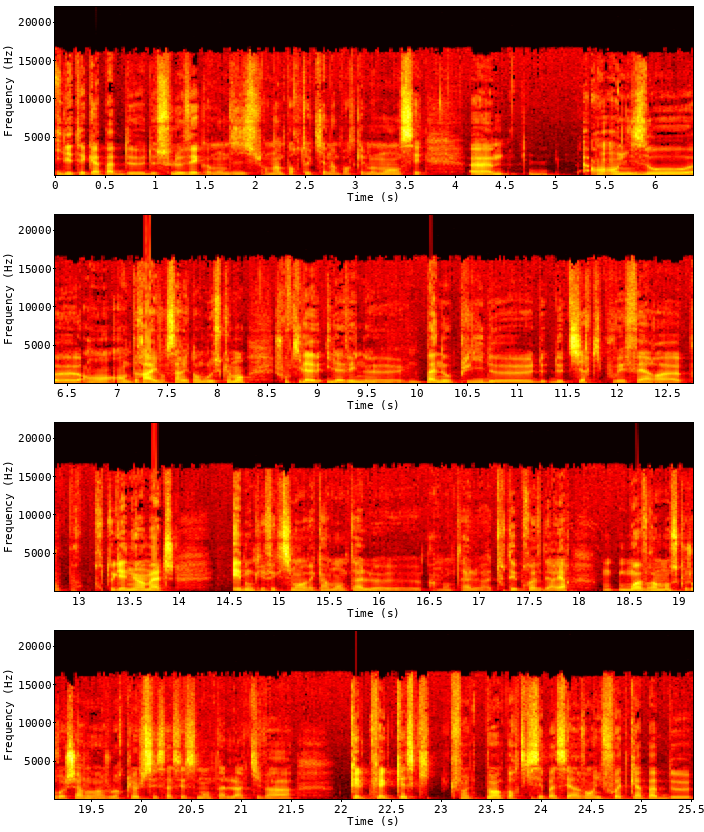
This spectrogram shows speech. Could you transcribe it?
il était capable de, de, se lever, comme on dit, sur n'importe qui à n'importe quel moment. C'est euh, en, ISO, euh, en, drive, en s'arrêtant brusquement, je trouve qu'il avait, une, panoplie de, de, tirs qu'il pouvait faire euh, pour, pour, pour, te gagner un match. Et donc effectivement avec un mental, euh, un mental à toute épreuve derrière. Moi vraiment ce que je recherche dans un joueur clutch, c'est ça, c'est ce mental-là qui va. Qu'est-ce qui, peu importe ce qui s'est passé avant, il faut être capable de,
